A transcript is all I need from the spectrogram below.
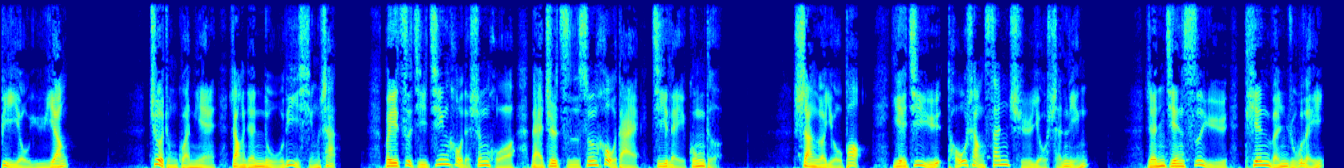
必有余殃。”这种观念让人努力行善，为自己今后的生活乃至子孙后代积累功德。善恶有报，也基于头上三尺有神灵，人间私语天文如雷，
